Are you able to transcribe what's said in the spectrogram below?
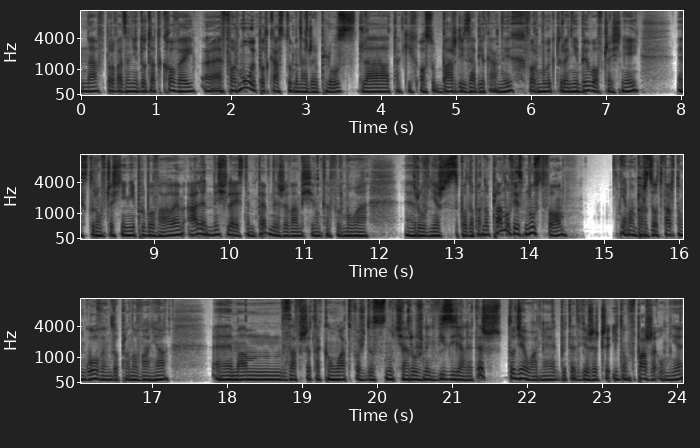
na wprowadzenie dodatkowej e, formuły podcastu Manager Plus dla takich osób bardziej zabieganych, formuły, które nie było wcześniej, z którą wcześniej nie próbowałem, ale myślę, jestem pewny, że Wam się ta formuła również spodoba. No planów jest mnóstwo. Ja mam bardzo otwartą głowę do planowania. E, mam zawsze taką łatwość do snucia różnych wizji, ale też do działania. Jakby te dwie rzeczy idą w parze u mnie.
